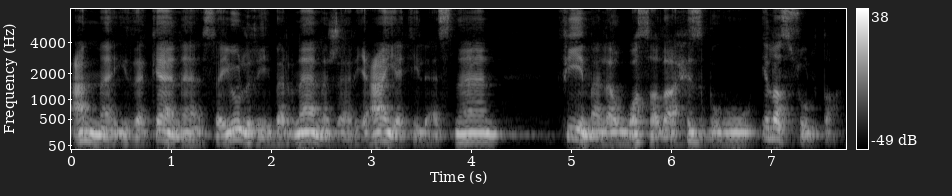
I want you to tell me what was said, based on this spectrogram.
عما إذا كان سيلغي برنامج رعاية الأسنان فيما لو وصل حزبه إلى السلطة.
